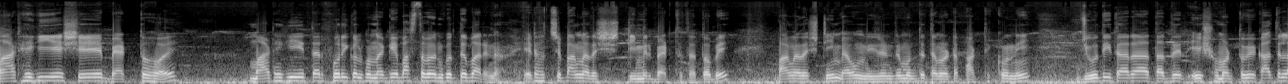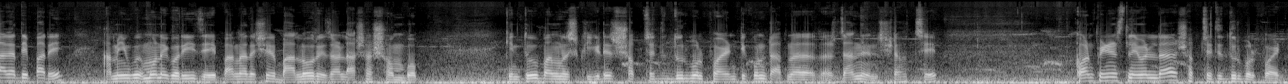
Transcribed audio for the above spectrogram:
মাঠে গিয়ে সে ব্যর্থ হয়। মাঠে গিয়ে তার পরিকল্পনাকে বাস্তবায়ন করতে পারে না। এটা হচ্ছে বাংলাদেশ টিমের ব্যর্থতা। তবে বাংলাদেশ টিম এবং নিউজিল্যান্ডের মধ্যে তেমন একটা পার্থক্য নেই। যদি তারা তাদের এই সমর্থকে কাজে লাগাতে পারে, আমি মনে করি যে বাংলাদেশের ভালো রেজাল্ট আসা সম্ভব। কিন্তু বাংলাদেশ ক্রিকেটের সবচেয়ে দুর্বল পয়েন্টটি কোনটা আপনারা জানেন? সেটা হচ্ছে কনফিডেন্স লেভেলটা সবচেয়ে দুর্বল পয়েন্ট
